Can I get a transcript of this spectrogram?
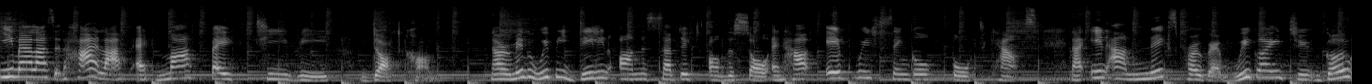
email us at highlife at myfaithtv.com. Now remember, we've been dealing on the subject of the soul and how every single thought counts. Now, in our next program, we're going to go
